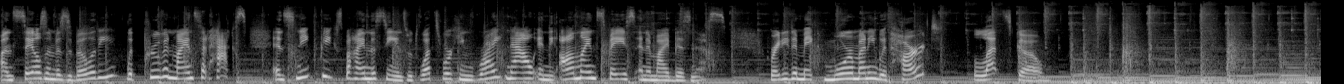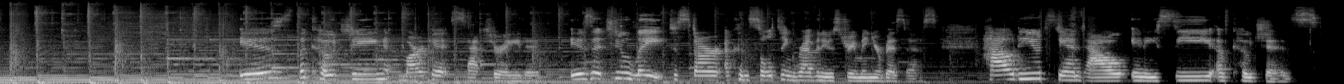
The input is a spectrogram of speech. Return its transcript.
on sales and visibility with proven mindset hacks and sneak peeks behind the scenes with what's working right now in the online space and in my business. Ready to make more money with heart? Let's go. Is the coaching market saturated? Is it too late to start a consulting revenue stream in your business? How do you stand out in a sea of coaches?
